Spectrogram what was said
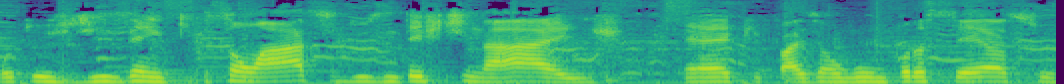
outros dizem que são ácidos intestinais, né, que fazem algum processo.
